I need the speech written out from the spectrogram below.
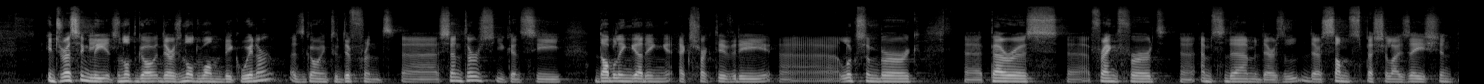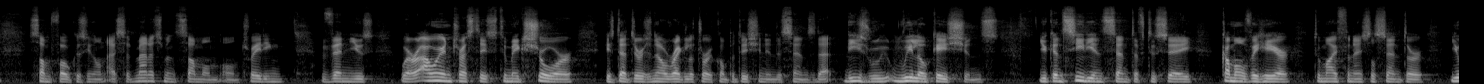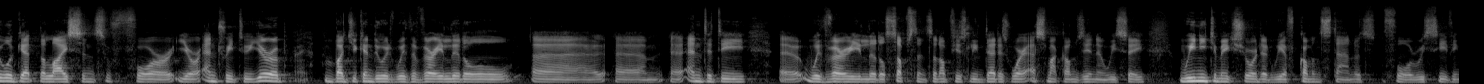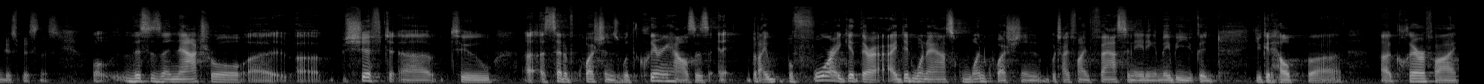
Interestingly, it's not go- there's not one big winner. It's going to different uh, centers. You can see Dublin getting extractivity, uh, Luxembourg, uh, Paris, uh, Frankfurt, uh, Amsterdam. There's, there's some specialization, some focusing on asset management, some on, on trading venues. Where our interest is to make sure is that there's no regulatory competition in the sense that these re- relocations you can see the incentive to say, come over here to my financial center. You will get the license for your entry to Europe, right. but you can do it with a very little uh, um, uh, entity, uh, with very little substance. And obviously, that is where ESMA comes in, and we say we need to make sure that we have common standards for receiving this business. Well, this is a natural uh, uh, shift uh, to a set of questions with clearinghouses. But I, before I get there, I did want to ask one question, which I find fascinating, and maybe you could you could help uh, uh, clarify.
